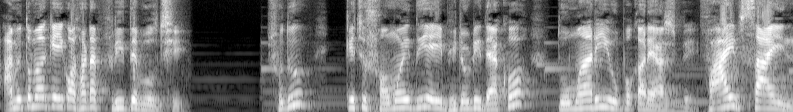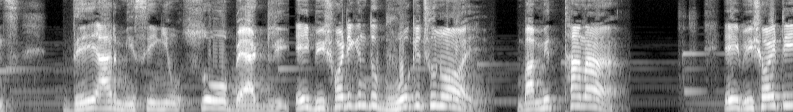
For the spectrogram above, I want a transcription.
আমি তোমাকে এই কথাটা ফ্রিতে বলছি। শুধু কিছু সময় দিয়ে এই ভিডিওটি দেখো, তোমারই উপকারে আসবে। Five signs they are missing you so badly এই বিষয়টি কিন্তু ভুয়ো কিছু নয়, বা মিথ্যা না। এই বিষয়টি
